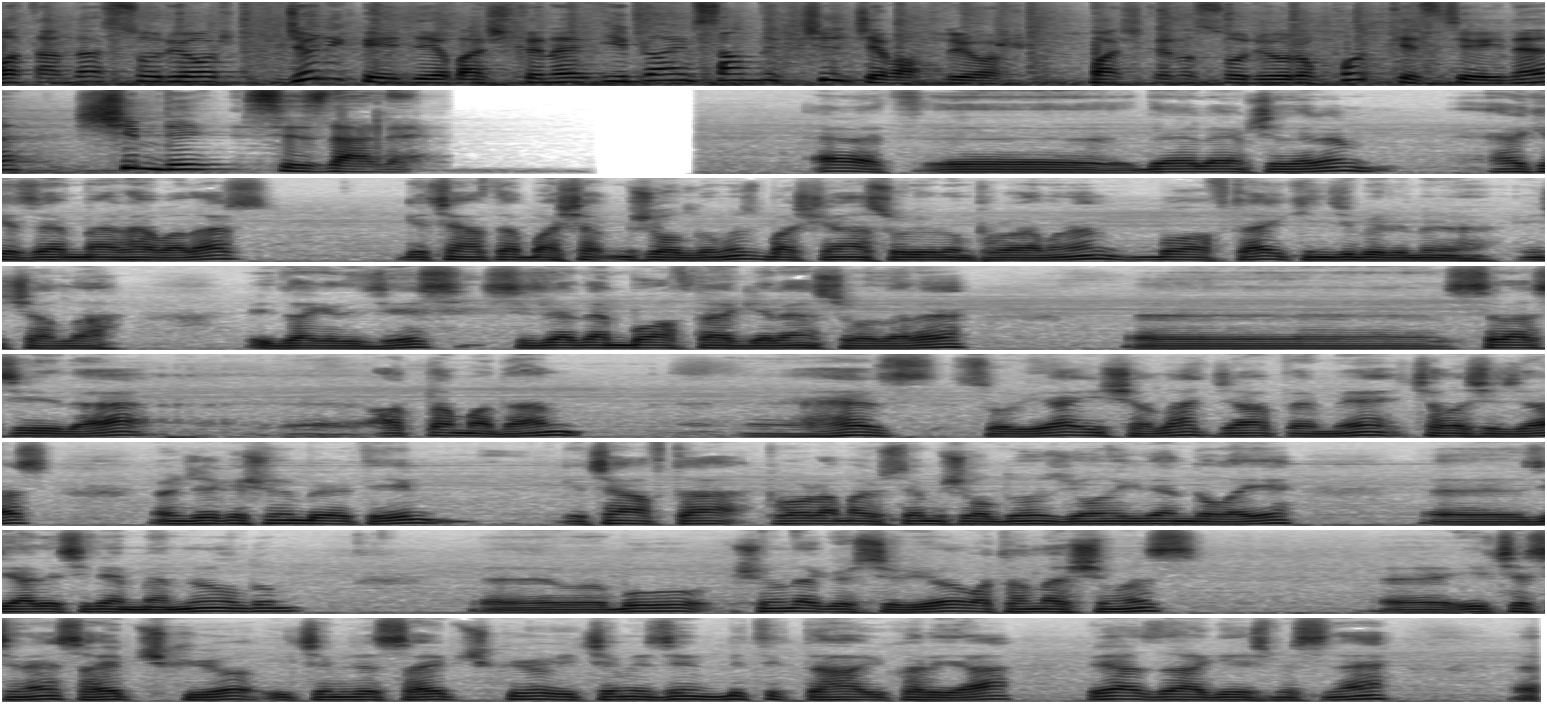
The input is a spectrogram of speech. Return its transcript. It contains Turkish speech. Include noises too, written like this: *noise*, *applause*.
Vatandaş soruyor, Canik Belediye Başkanı İbrahim Sandıkçı cevaplıyor. Başkanı soruyorum podcast yayını şimdi sizlerle. Evet, e, değerli hemşehrilerim, herkese merhabalar. Geçen hafta başlatmış olduğumuz Başkan'a Soruyorum programının bu hafta ikinci bölümünü inşallah idrak edeceğiz. Sizlerden bu hafta gelen soruları e, sırasıyla e, atlamadan e, her soruya inşallah cevap vermeye çalışacağız. Öncelikle şunu belirteyim. Geçen hafta programa göstermiş olduğunuz yoğun ilgiden dolayı e, ziyadesiyle memnun oldum. E, bu şunu da gösteriyor. Vatandaşımız e, ilçesine sahip çıkıyor. ilçemize sahip çıkıyor. İlçemizin bir tık daha yukarıya, biraz daha gelişmesine e,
